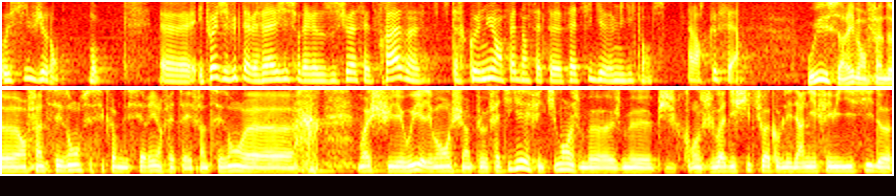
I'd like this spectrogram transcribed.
aussi violents. Euh, et toi, j'ai vu que tu avais réagi sur les réseaux sociaux à cette phrase. Tu t'es reconnu en fait dans cette fatigue militante. Alors que faire? Oui, ça arrive en fin de, en fin de saison. C'est comme les séries en fait. À fin de saison, euh, moi je suis, oui, il y a des moments où je suis un peu fatigué. Effectivement, je me, je me, puis quand je vois des chiffres, tu vois, comme les derniers féminicides,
